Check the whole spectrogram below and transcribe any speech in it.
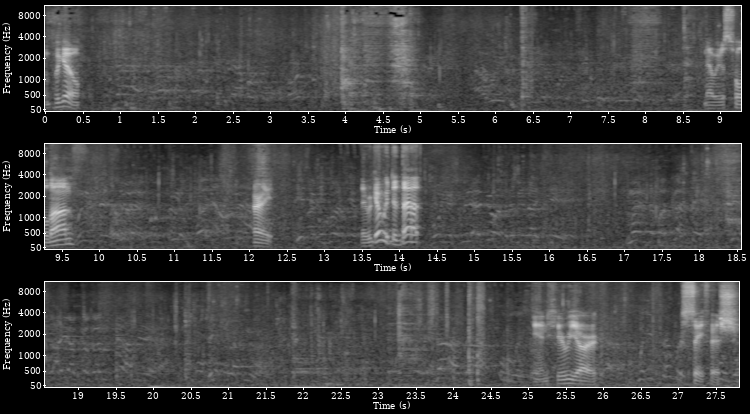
Up we go. Now we just hold on. Alright. There we go, we did that. And here we are. We're safe-ish.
